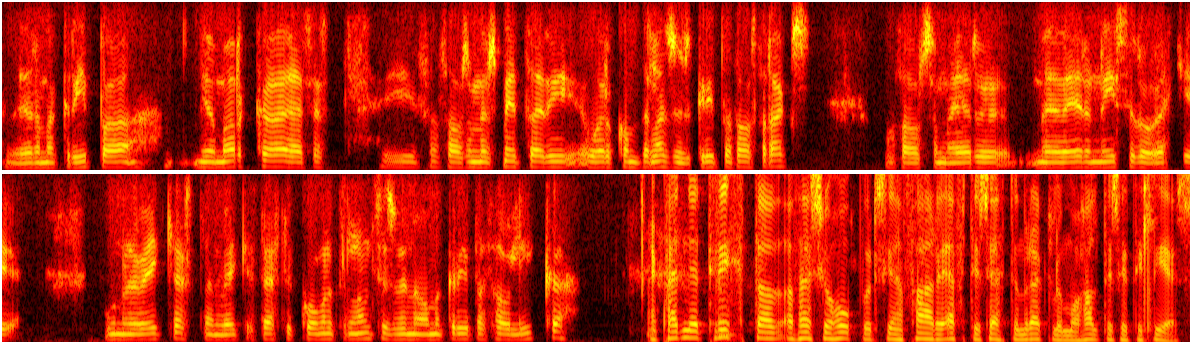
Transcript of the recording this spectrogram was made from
Við erum að grípa mjög marga eða sérst þá sem er smittar í, og eru komið til landsins, grípa þá strax og þá sem eru með veirun í sér og ekki búin að veikjast en veikjast eftir kominu til landsins við náum að grípa þá líka. En hvernig er tryggt að, að þessi hópur síðan fari eftir settum reglum og haldi sér til hlés?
